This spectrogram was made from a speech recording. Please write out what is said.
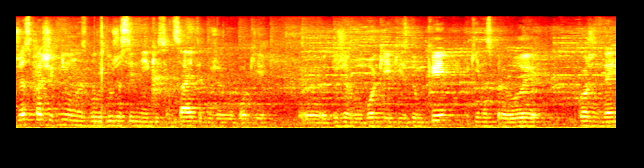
вже з перших днів у нас були дуже сильні якісь інсайти, дуже глибокі, е, дуже глибокі якісь думки, які нас привели кожен день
